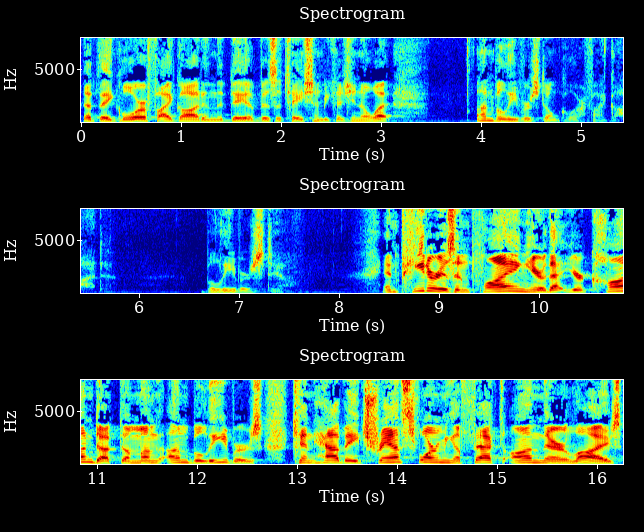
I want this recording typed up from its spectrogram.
that they glorify God in the day of visitation, because you know what? Unbelievers don't glorify God, believers do. And Peter is implying here that your conduct among unbelievers can have a transforming effect on their lives.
